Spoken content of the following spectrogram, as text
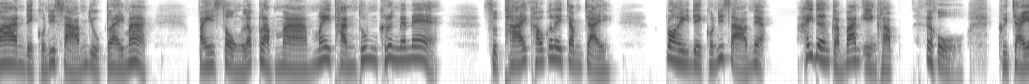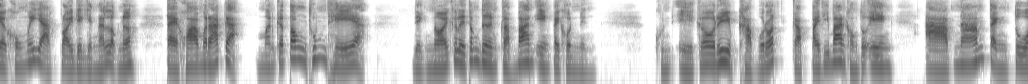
บ้านเด็กคนที่สามอยู่ไกลมาก ไปส่งแล้วกลับมาไม่ทันทุ่มครึ่งแน่ๆ สุดท้ายเขาก็เลยจำใจ ปล่อยเด็กคนที่สามเนี่ย ให้เดินกลับบ้านเองครับโอ้โหคือใจอะคงไม่อยากปล่อยเด็กอย่างนั้นหรอกเนอะแต่ความรักอะมันก็ต้องทุ่มเทอะเด็กน้อยก็เลยต้องเดินกลับบ้านเองไปคนหนึ่งคุณเอก็รีบขับรถกลับไปที่บ้านของตัวเอง อาบน้ำแต่งตัว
